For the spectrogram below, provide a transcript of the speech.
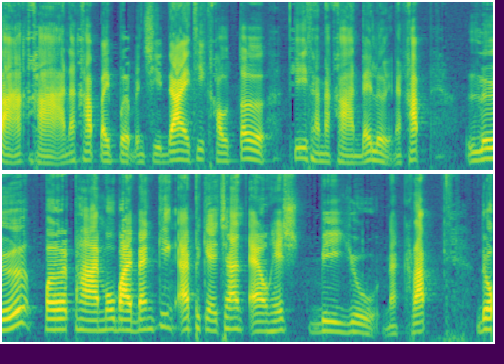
สาขานะครับไปเปิดบัญชีได้ที่เคาน์เตอร์ที่ธนาคารได้เลยนะครับ หรือเปิดผ่าน Mobile Banking Application LHBU นะครับ โด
